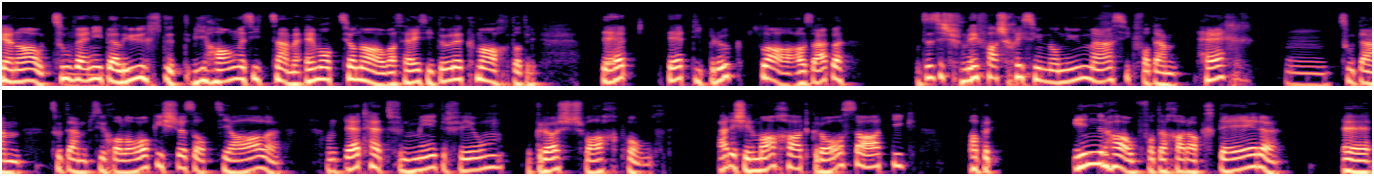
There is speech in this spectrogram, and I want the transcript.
Genau zu mhm. wenig beleuchtet. Wie hängen sie zusammen? Emotional, was haben sie durchgemacht? Oder dort, dort die Brücke schlagen. Also eben, und das ist für mich fast ein bisschen synonymmäßig von dem Pech mm. zu, dem, zu dem psychologischen, sozialen. Und dort hat für mich der Film den grössten Schwachpunkt. Er ist in Machart grossartig, aber innerhalb von der Charaktere äh,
